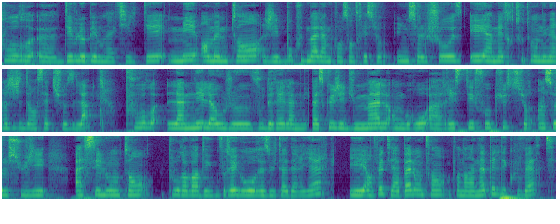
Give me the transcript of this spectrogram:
pour euh, développer mon activité, mais en même temps, j'ai beaucoup de mal à me concentrer sur une seule chose et à mettre toute mon énergie dans cette chose-là pour l'amener là où je voudrais l'amener. Parce que j'ai du mal en gros à rester focus sur un seul sujet assez longtemps pour avoir des vrais gros résultats derrière. Et en fait, il n'y a pas longtemps, pendant un appel découverte,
